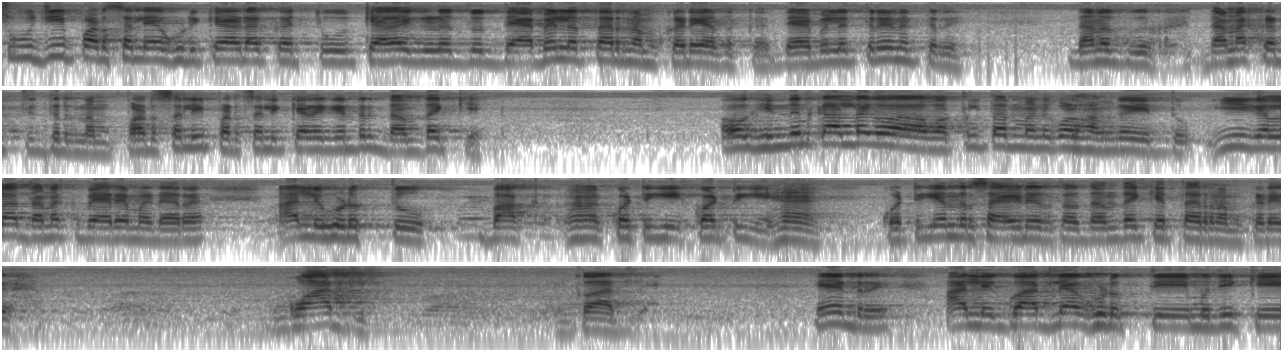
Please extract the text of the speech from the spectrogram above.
ಸೂಜಿ ಪಡ್ಸಲ್ಯಾಗ ಹುಡುಕ್ಯಾಡಕತ್ತು. ಕೆಳಗಿಳಿದು ದ್ಯಾಬೆಲತ್ತಾರೆ ನಮ್ಮ ಕಡೆ ಅದಕ್ಕೆ. ದ್ಯಾಬೇಲ್ ಹತ್ತಿರ ಏನತ್ತೀರಿ ದನದ ದನ ಕಟ್ತಿದ್ರಿ ನಮ್ಮ ಪಡ್ಸಲಿ ಪಡ್ಸಲಿ ಕೆಳಗೇನ್ರಿ ದಂದಕ್ಕೆ ಅವಾಗ ಹಿಂದಿನ ಕಾಲದಾಗ ಒಕ್ಕಲ್ತನ ಮನೆಗಳು ಹಂಗೆ ಇದ್ದು. ಈಗೆಲ್ಲ ದನಕ್ಕೆ ಬೇರೆ ಮಾಡ್ಯಾರ. ಅಲ್ಲಿ ಹುಡುಕ್ತು, ಬಾಕ್, ಹಾಂ, ಕೊಟ್ಟಿಗೆ ಕೊಟ್ಟಿಗೆ, ಹಾಂ, ಕೊಟ್ಟಿಗೆ ಅಂದ್ರೆ ಸೈಡ್ ಇರ್ತವೆ ದಂದಕ್ಕೆ ಕೆತ್ತಾರೆ ನಮ್ಮ ಕಡೆ ಗ್ವಾದ್ಲಿ ಗ್ವಾದ್ಲಿ. ಏನ್ರಿ? ಅಲ್ಲಿ ಗ್ವಾದ್ಲ್ಯಾಗ ಹುಡುಕ್ತಿ, ಮುದಿಕಿ,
